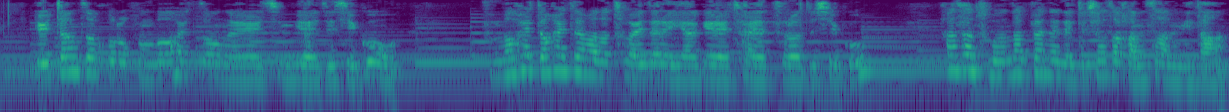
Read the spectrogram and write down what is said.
열정적으로 분반 활동을 준비해 주시고, 분반 활동할 때마다 저희들의 이야기를 잘 들어주시고, 항상 좋은 답변을 내주셔서 감사합니다.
